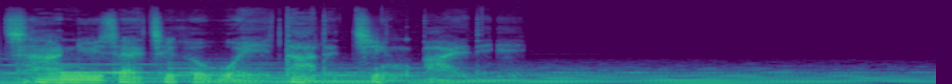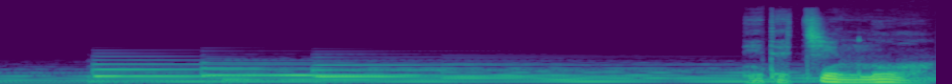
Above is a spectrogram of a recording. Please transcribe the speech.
参与在这个伟大的敬拜里，你的静默、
